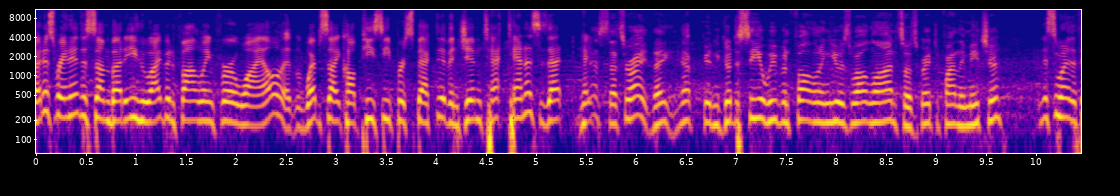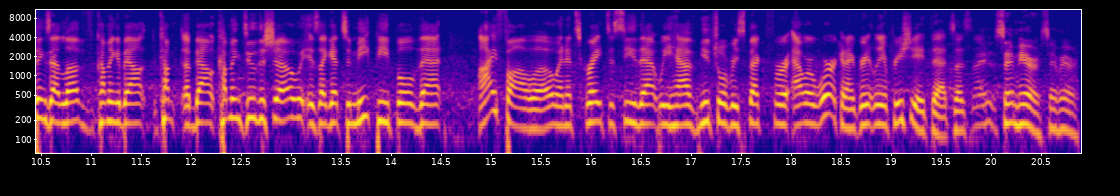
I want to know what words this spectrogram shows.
So I just ran into somebody who I've been following for a while a website called PC Perspective and Jim T- Tanous. Is that? Yes, that's right. They, yep, good, good to see you. We've been following you as well, Lon. So it's great to finally meet you. This is one of the things I love coming about com- about coming to the show is I get to meet people that I follow, and it's great to see that we have mutual respect for our work, and I greatly appreciate that. So, nice. same here, same here.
